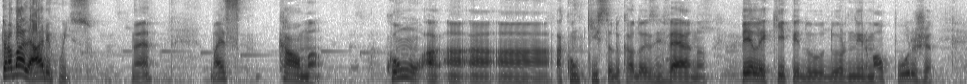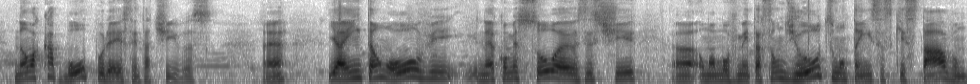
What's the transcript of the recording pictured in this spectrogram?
trabalharem com isso, né? Mas calma, com a, a, a, a conquista do K2 Inverno pela equipe do, do Nirmal Purja, não acabou por aí as tentativas, né? E aí então houve, né, começou a existir uh, uma movimentação de outros montanhistas que estavam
